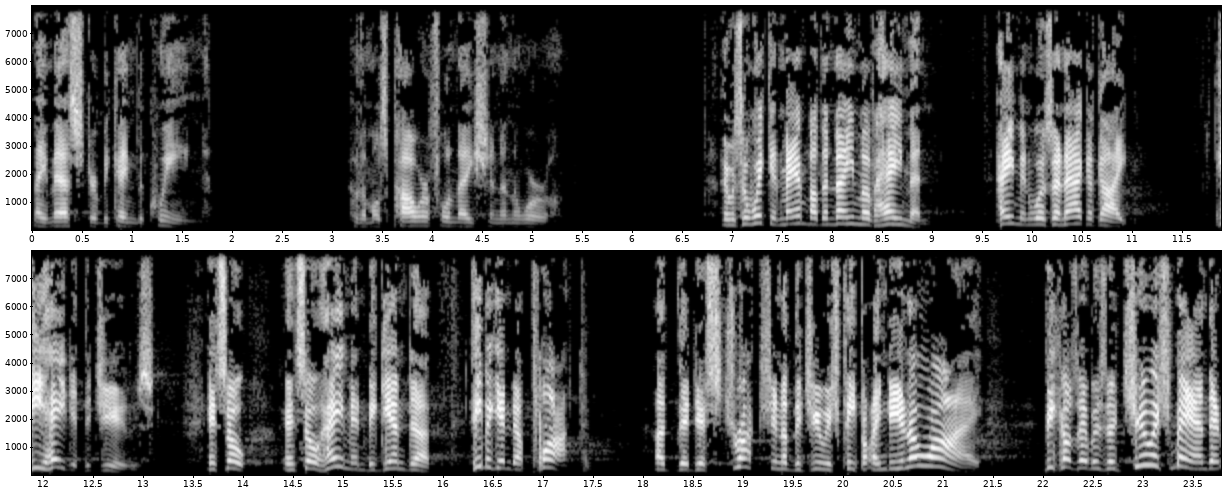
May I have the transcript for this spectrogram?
named Esther became the queen of the most powerful nation in the world. There was a wicked man by the name of Haman. Haman was an Agagite. He hated the Jews. And so, and so Haman began to, he began to plot uh, the destruction of the Jewish people. And do you know why? Because there was a Jewish man that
